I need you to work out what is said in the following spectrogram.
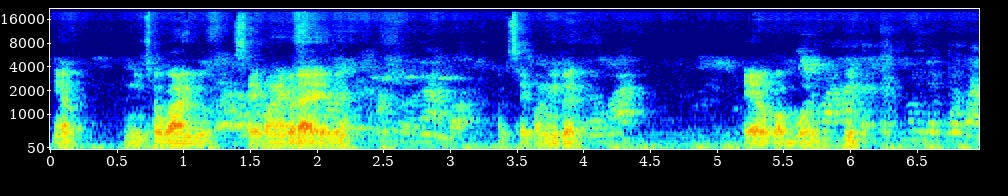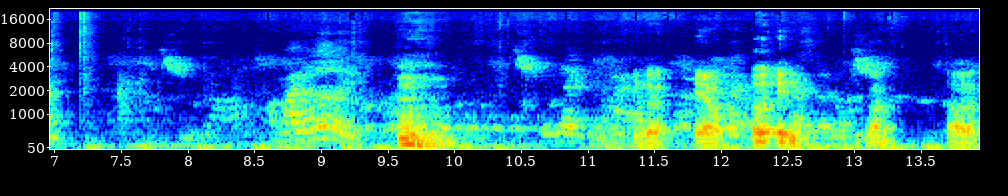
นะครับมีชาวบ้านอยู่ใส่ควางไหนก็ได้เลยใส่ควางนี้เลย แอลกับบนปึ๊บเอามาเลยอืมนี่ก็เอลเออเอ็นก่อนต่อแล้ว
